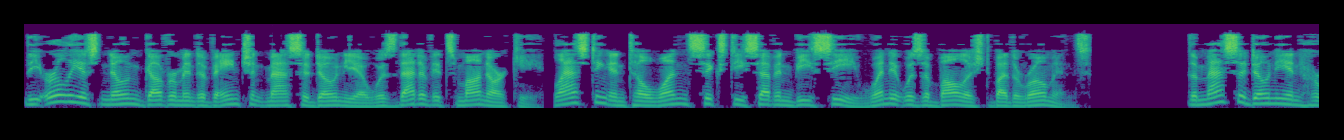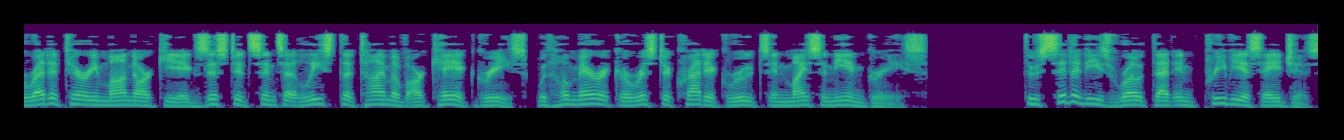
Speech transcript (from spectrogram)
The earliest known government of ancient Macedonia was that of its monarchy, lasting until 167 BC when it was abolished by the Romans. The Macedonian hereditary monarchy existed since at least the time of Archaic Greece, with Homeric aristocratic roots in Mycenaean Greece. Thucydides wrote that in previous ages,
